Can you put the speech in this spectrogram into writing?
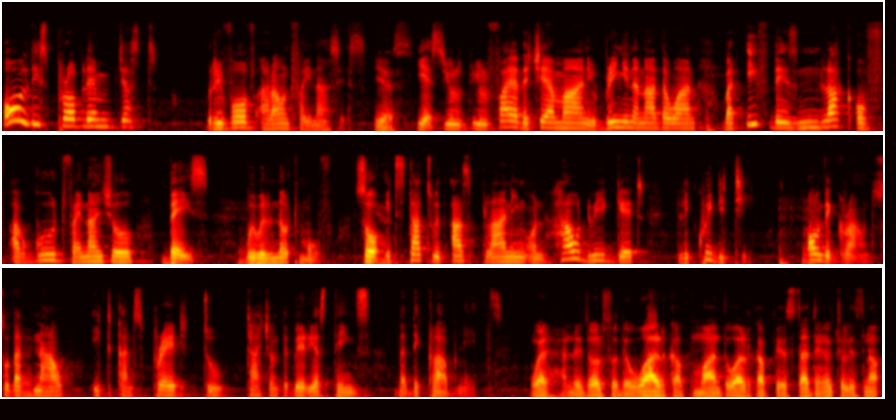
all this problem just revolve around finances. Yes. Yes, you'll, you'll fire the chairman, you'll bring in another one. But if there's lack of a good financial base, we mm. will not move. So Yeah. it starts with us planning on how do we get liquidity on the ground so that Yeah. now it can spread to touch on the various things that the club needs. Well, and it's also the World Cup month. World Cup is starting. Actually, it's now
